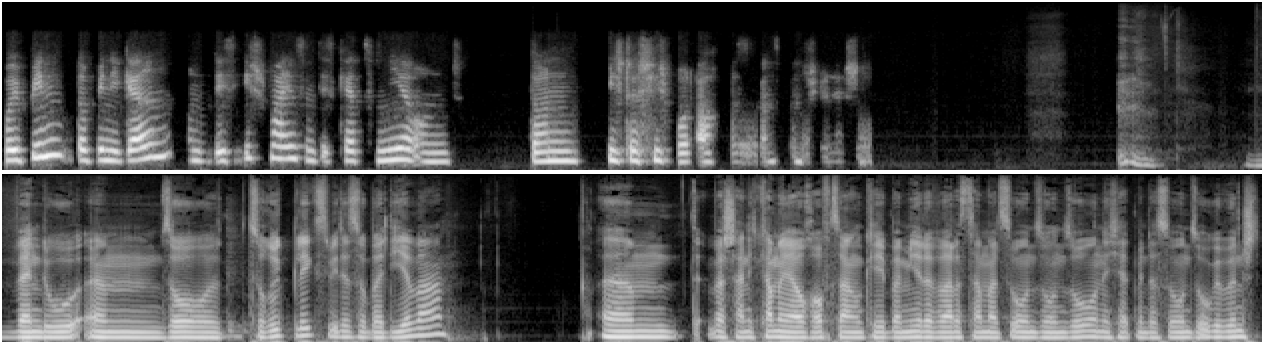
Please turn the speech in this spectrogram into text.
wo ich bin, da bin ich gern und das ist meins und das gehört zu mir und dann ist der Skisport auch was ganz, ganz Schönes. Wenn du ähm, so zurückblickst, wie das so bei dir war, ähm, wahrscheinlich kann man ja auch oft sagen, okay, bei mir da war das damals so und so und so und ich hätte mir das so und so gewünscht.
